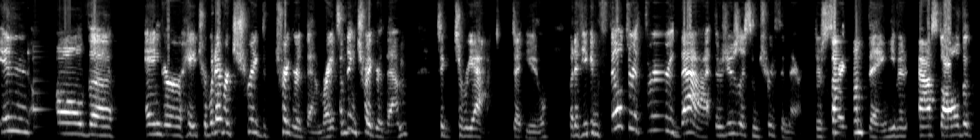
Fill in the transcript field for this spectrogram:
in all the anger, hatred, whatever trig- triggered them, right? Something triggered them to, to react at you. But if you can filter through that, there's usually some truth in there. There's something even past all the,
